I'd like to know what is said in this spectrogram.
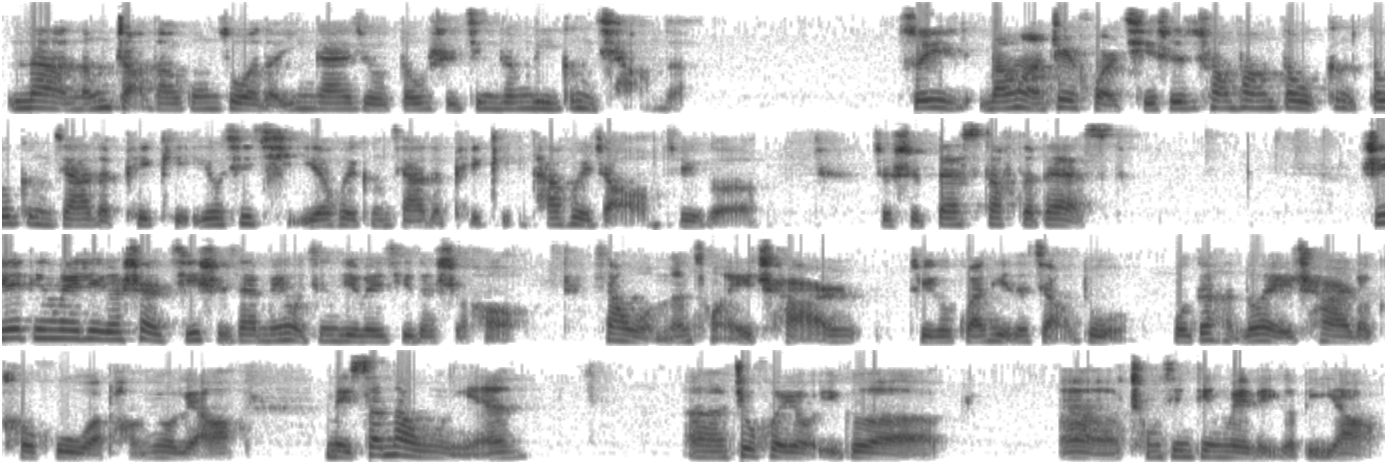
那能找到工作的，应该就都是竞争力更强的，所以往往这会儿其实双方都更都更加的 picky，尤其企业会更加的 picky，他会找这个就是 best of the best。职业定位这个事儿，即使在没有经济危机的时候，像我们从 HR 这个管理的角度，我跟很多 HR 的客户啊朋友聊，每三到五年，呃，就会有一个呃重新定位的一个必要。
